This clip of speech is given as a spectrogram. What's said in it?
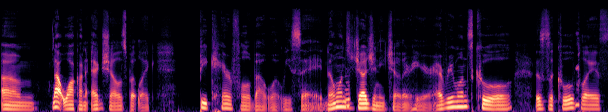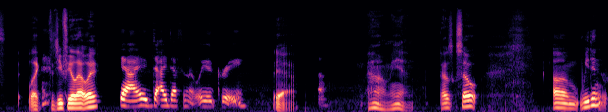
um, not walk on eggshells, but like be careful about what we say. No one's judging each other here. Everyone's cool. This is a cool place. Like, did you feel that way? yeah, I, d- I definitely agree. Yeah. Oh man, that was so. Um, we didn't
